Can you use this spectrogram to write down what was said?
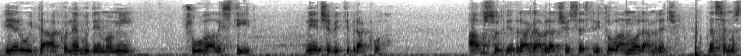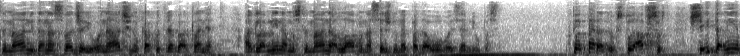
Vjerujte, ako ne budemo mi čuvali stid, neće biti brakova. Absurd je, draga braćo i sestri, i tu vam moram reći, da se muslimani danas svađaju o načinu kako treba klanjati, a glavnina muslimana Allahu na seždu ne pada u ovoj zemlji u Bosni. To je paradoks, to je absurd. Šeita nije,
